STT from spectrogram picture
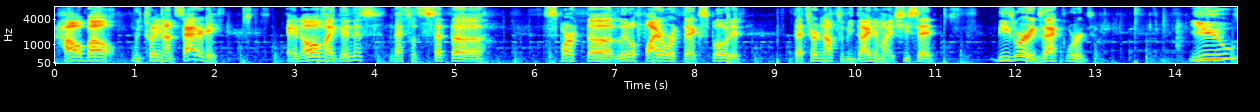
How about we train on Saturday?" And oh my goodness, that's what set the sparked the little firework that exploded that turned out to be dynamite. She said, These were exact words. You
